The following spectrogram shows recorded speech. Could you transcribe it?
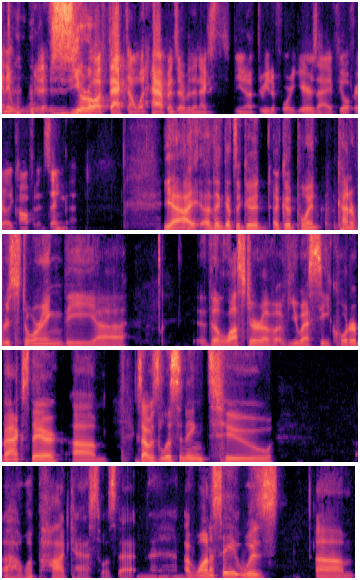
and it would have zero effect on what happens over the next, you know, three to four years. I feel fairly confident saying that. Yeah, I, I think that's a good a good point. Kind of restoring the uh, the luster of, of USC quarterbacks there. Because I was listening to uh, what podcast was that? I want to say it was um,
